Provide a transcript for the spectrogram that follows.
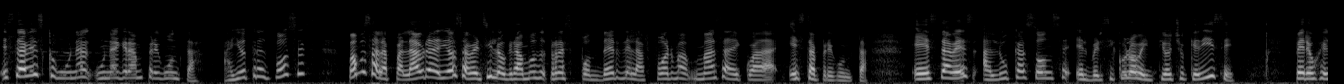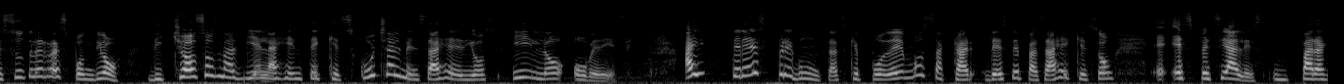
Esta vez con una, una gran pregunta. ¿Hay otras voces? Vamos a la palabra de Dios a ver si logramos responder de la forma más adecuada esta pregunta. Esta vez a Lucas 11, el versículo 28 que dice, pero Jesús le respondió, dichosos más bien la gente que escucha el mensaje de Dios y lo obedece. Hay tres preguntas que podemos sacar de este pasaje que son eh, especiales para,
